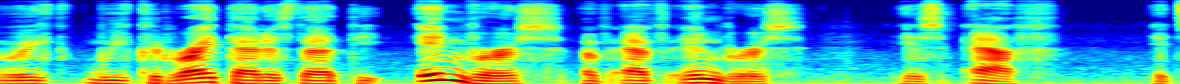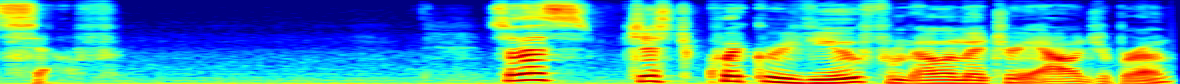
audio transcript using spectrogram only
So we, we could write that as that the inverse of f inverse is f itself. So that's just quick review from elementary algebra.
